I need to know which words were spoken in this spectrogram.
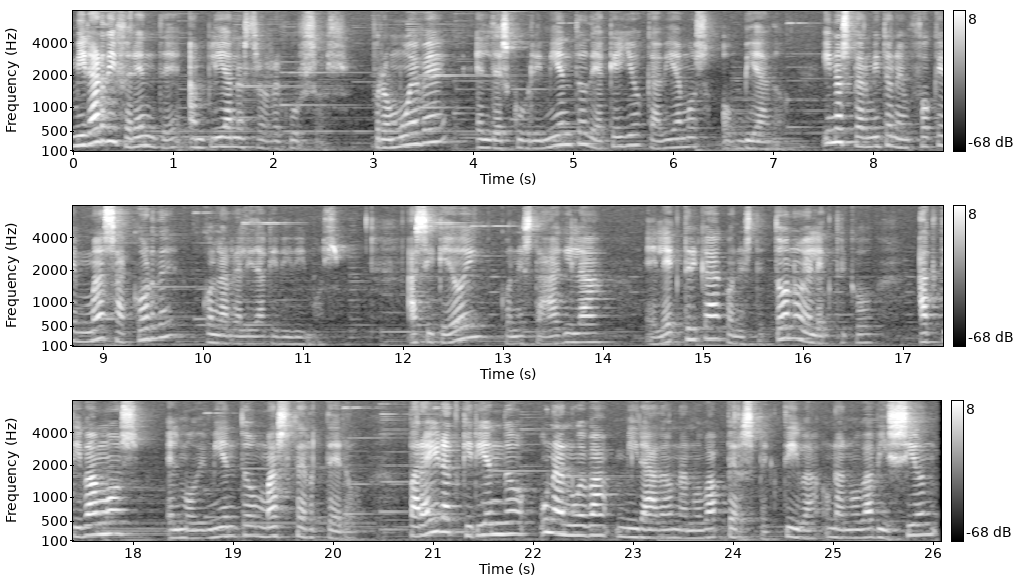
Mirar diferente amplía nuestros recursos, promueve el descubrimiento de aquello que habíamos obviado y nos permite un enfoque más acorde con la realidad que vivimos. Así que hoy, con esta águila eléctrica, con este tono eléctrico, activamos el movimiento más certero para ir adquiriendo una nueva mirada, una nueva perspectiva, una nueva visión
